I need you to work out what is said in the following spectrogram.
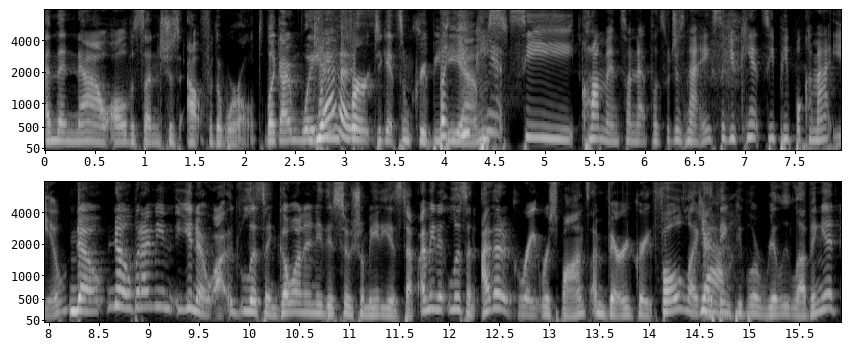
and then now all of a sudden it's just out for the world. Like I'm waiting Yes. for to get some creepy but DMs. you can't see comments on Netflix, which is nice. Like, you can't see people come at you. No, no, but I mean, you know, uh, listen, go on any of this social media stuff. I mean, listen, I've had a great response. I'm very grateful. Like, I think people are really loving it,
